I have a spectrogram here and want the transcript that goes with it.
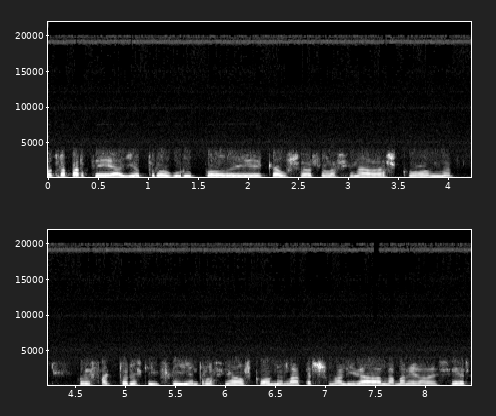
otra parte hay otro grupo de causas relacionadas con o de factores que influyen relacionados con la personalidad la manera de ser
